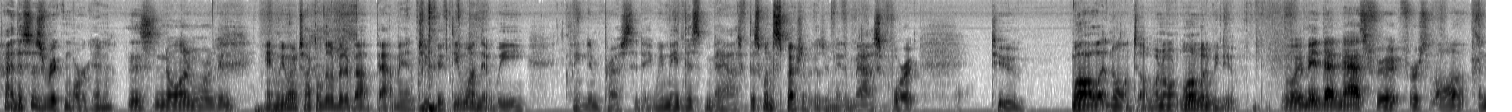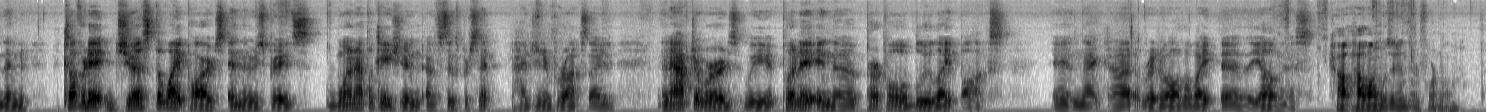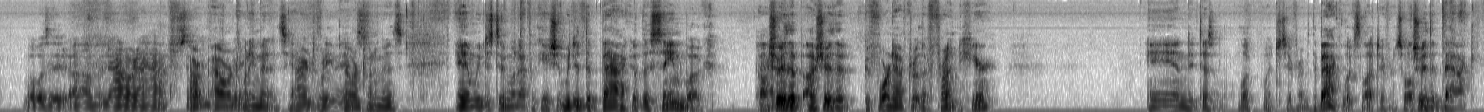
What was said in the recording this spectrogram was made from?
Hi, this is Rick Morgan, This is Nolan Morgan. and we want to talk a little bit about Batman 251 that we cleaned and pressed today. We made this mask. This one's special because we made a mask for it to. Well, I'll let Nolan tell. What, Nolan, what did we do? Well, we made that mask for it first of all, and then we covered it just the white parts, and then we sprayed one application of six percent hydrogen peroxide, and afterwards we put it in the purple blue light box, and that got rid of all the white, uh, the yellowness. How, how long was it in there for, Nolan? What was it? Um, an hour and a half. Hour, hour and right? 20 minutes. Yeah. Hour and 20 minutes. Hour and 20 minutes. And we just did one application. We did the back of the same book. I'll show you the I'll show you the before and after of the front here. And it doesn't look much different. The back looks a lot different. So I'll show you the back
